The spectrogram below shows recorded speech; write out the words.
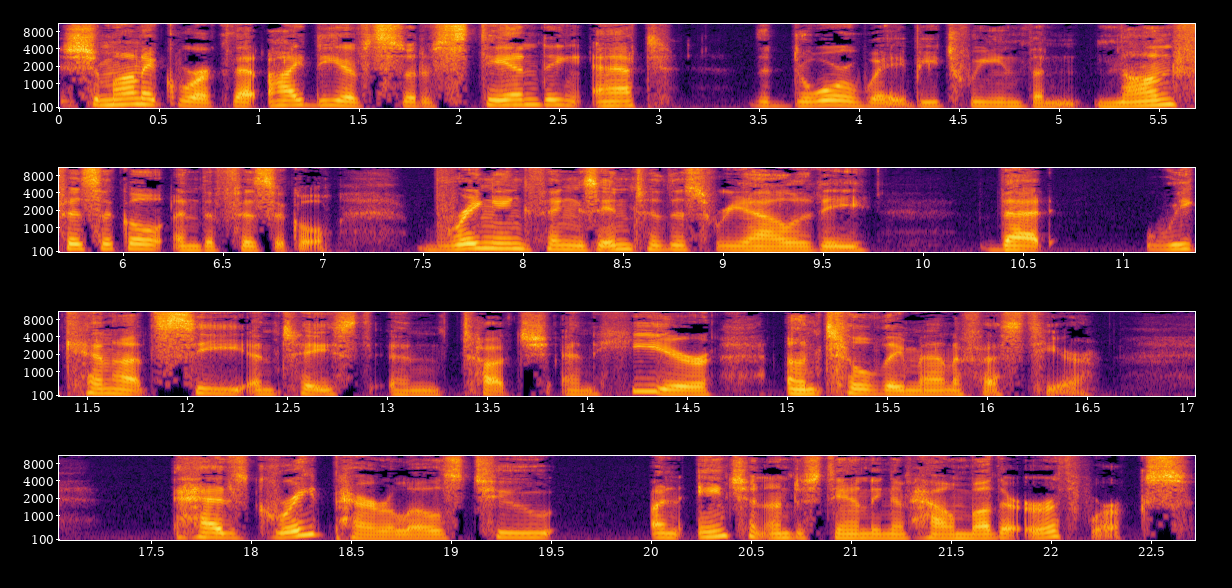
Shamanic work, that idea of sort of standing at the doorway between the non physical and the physical, bringing things into this reality that we cannot see and taste and touch and hear until they manifest here has great parallels to an ancient understanding of how Mother Earth works.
